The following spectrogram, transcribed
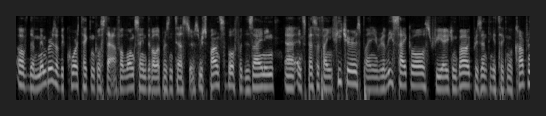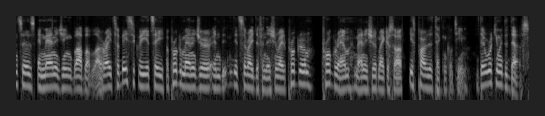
of the members of the core technical staff alongside developers and testers responsible for designing uh, and specifying features, planning release cycles, triaging bugs, presenting at technical conferences, and managing blah, blah, blah, right? So basically, it's a, a program manager, and it's the right definition, right? A program program manager at Microsoft is part of the technical team. They're working with the devs,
